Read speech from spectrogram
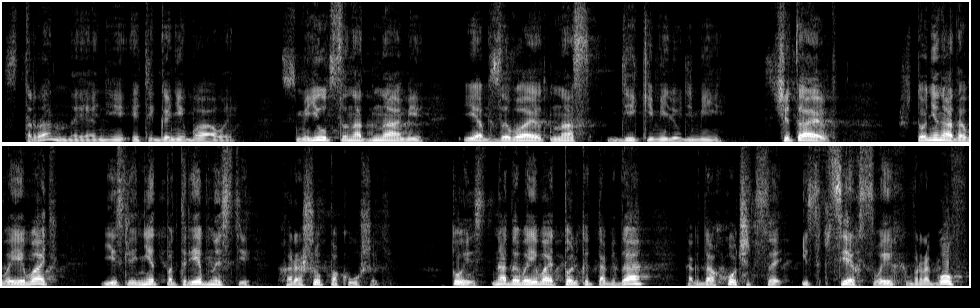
Странные они, эти ганнибалы. Смеются над нами и обзывают нас дикими людьми. Считают, что не надо воевать, если нет потребности хорошо покушать. То есть надо воевать только тогда, когда хочется из всех своих врагов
